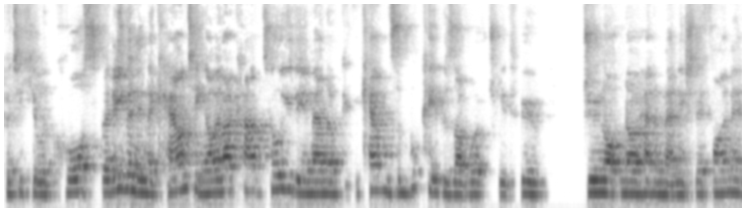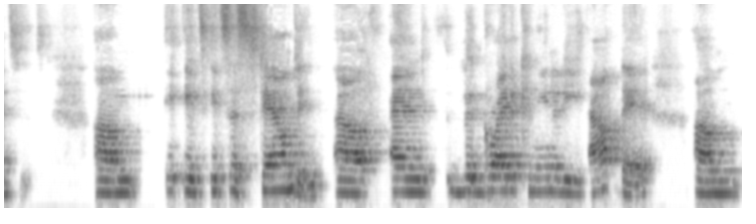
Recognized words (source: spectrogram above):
particular course, but even in accounting, I mean, I can't tell you the amount of accountants and bookkeepers I've worked with who do not know how to manage their finances. Um, it, it's, it's astounding. Uh, and the greater community out there um,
